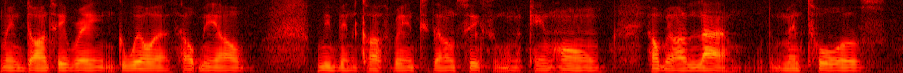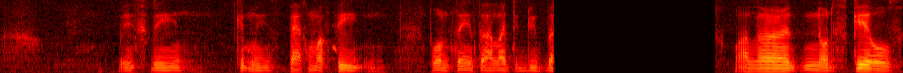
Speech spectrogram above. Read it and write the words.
My name Dante Ray. Goodwill has helped me out. Me being incarcerated in 2006, and when I came home, helped me out a lot with the mentors. Basically, get me back on my feet and doing the things that I like to do better. I learned, you know, the skills.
